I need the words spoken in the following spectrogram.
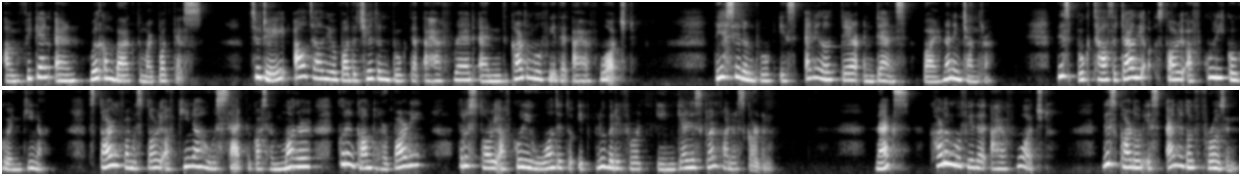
I'm Viken and welcome back to my podcast. Today, I'll tell you about the children book that I have read and the cartoon movie that I have watched. This children book is Animal Dare and Dance by Naning Chandra. This book tells the daily story of Kuli, Gogo, and Gina. Starting from the story of Gina who was sad because her mother couldn't come to her party, to the story of Kuli who wanted to eat blueberry fruit in Gary's grandfather's garden. Next, cartoon movie that I have watched. This cartoon is entitled Frozen.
